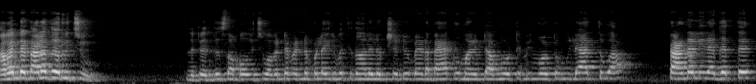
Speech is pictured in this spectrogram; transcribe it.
അവന്റെ തല തെറിച്ചു. എന്നിട്ട് എന്ത് സംഭവിച്ചു? അവന്റെ പെണ്ണുപിള്ള ഇരുപത്തിനാല് ലക്ഷം രൂപയുടെ ബാഗുമായിട്ട് അങ്ങോട്ടും ഇങ്ങോട്ടും ഉലാത്തുക. ടണലിനകത്ത്.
